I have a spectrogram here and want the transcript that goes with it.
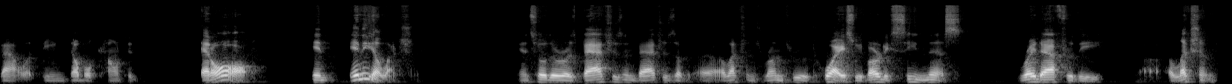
ballot being double counted at all in any election. And so there was batches and batches of uh, elections run through twice. We've already seen this right after the uh, election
